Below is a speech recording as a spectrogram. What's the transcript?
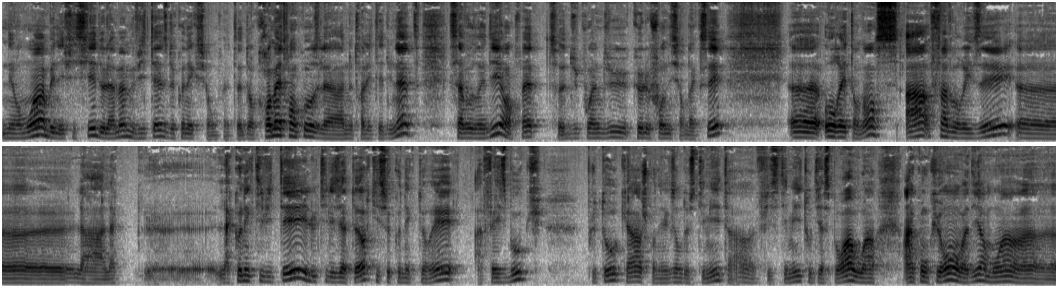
néanmoins bénéficier de la même vitesse de connexion en fait. Donc remettre en cause la neutralité du net, ça voudrait dire en fait du point de vue que le fournisseur d'accès aurait tendance à favoriser la, la la connectivité et l'utilisateur qui se connecterait à Facebook plutôt qu'à, je prenais l'exemple de Steamit, à Steamit ou Diaspora ou un, un concurrent, on va dire, moins, euh,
